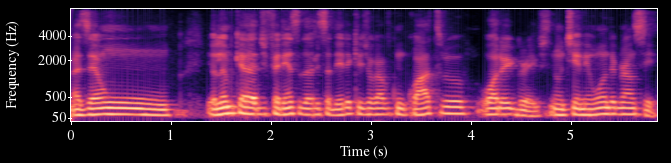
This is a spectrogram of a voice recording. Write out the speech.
mas é um. Eu lembro que a diferença da lista dele é que ele jogava com quatro Water Graves, não tinha nenhum Underground Sea.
